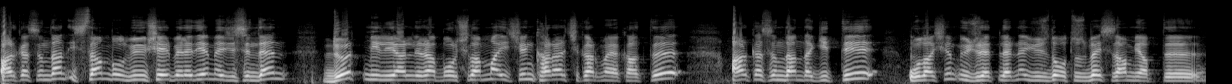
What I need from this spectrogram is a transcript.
Arkasından İstanbul Büyükşehir Belediye Meclisi'nden 4 milyar lira borçlanma için karar çıkarmaya kalktı. Arkasından da gitti ulaşım ücretlerine %35 zam yaptı.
